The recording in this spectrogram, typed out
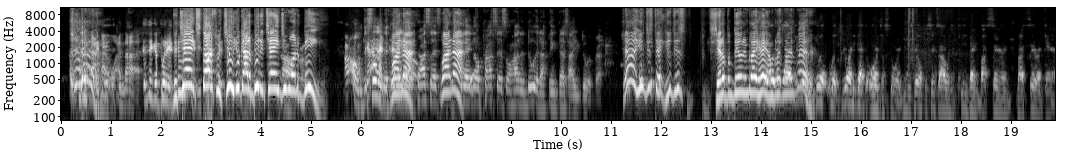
Why not? This nigga put in The change cities. starts with you. You got to be the change you Oh, want to be. Oh, I'm just God saying. Why not? no process, Why if not? There ain't no process on how to do it. I think that's how you do it, bro. Yeah, you just take you just shut up a building and be like, hey, I'm Black Lives Matter. Look, look, you already got the origin story. You was held for six hours in Key Bank by Sarah by Sarah Karen.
